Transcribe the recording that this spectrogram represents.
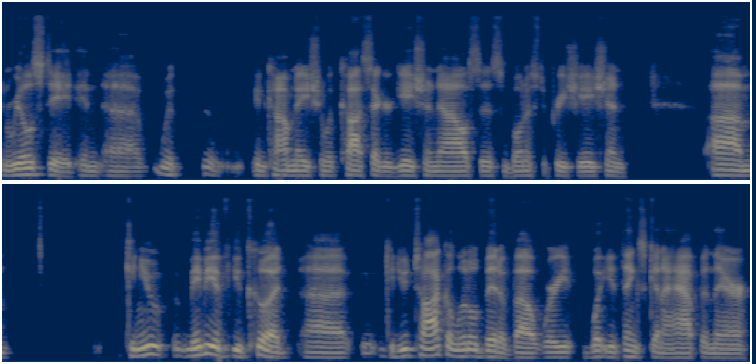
in real estate in uh, with in combination with cost segregation analysis and bonus depreciation. Um, can you maybe if you could uh, could you talk a little bit about where you, what you think is going to happen there?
